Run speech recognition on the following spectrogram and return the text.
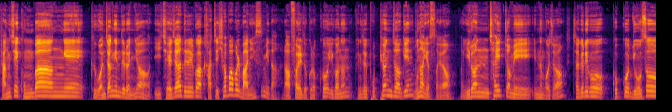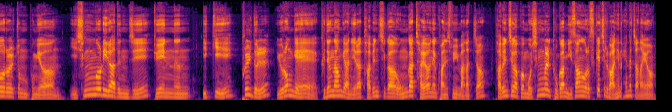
당시에 공방의 그 원장님들은요, 이 제자들과 같이 협업을 많이 했습니다. 라파엘도 그렇고, 이거는 굉장히 보편적인 문화였어요. 어, 이런 차이점이 있는 거죠. 자, 그리고 곳곳 요소를 좀 보면, 이 식물이라든지 뒤에 있는 이끼, 풀들, 요런 게 그냥 나온 게 아니라 다빈치가 온갖 자연에 관심이 많았죠. 다빈치가 거의 뭐 식물 도감 이상으로 스케치를 많이 해냈잖아요.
